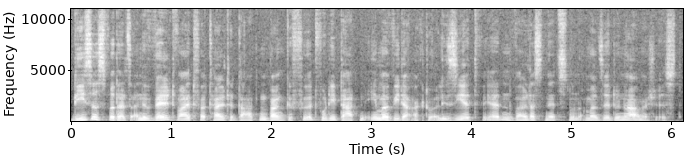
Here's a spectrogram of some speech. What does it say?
Dieses wird als eine weltweit verteilte Datenbank geführt, wo die Daten immer wieder aktualisiert werden, weil das Netz nun einmal sehr dynamisch ist.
